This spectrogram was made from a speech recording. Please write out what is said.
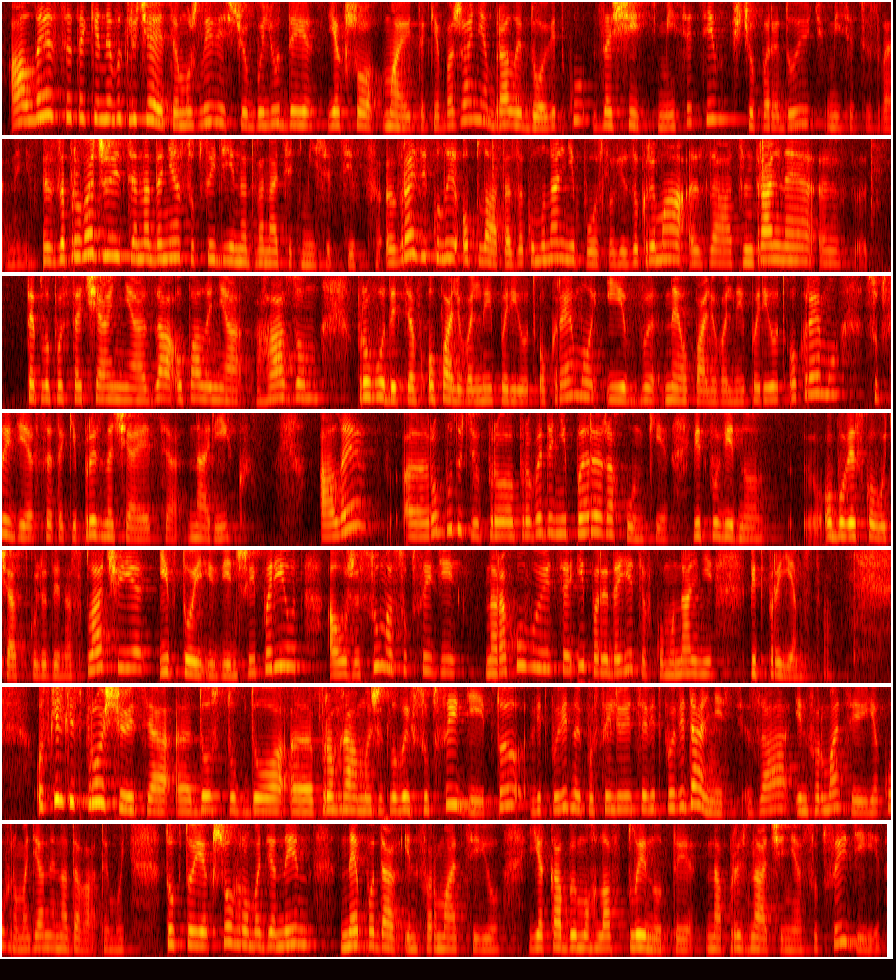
Але все-таки не виключається можливість, щоб люди, якщо мають таке бажання, брали довідку за 6 місяців, що передують місяцю звернення. Запроваджується надання субсидії на 12 місяців. В разі, коли оплата за комунальні послуги, зокрема за центральне е, теплопостачання, за опалення газом, проводиться в опалювальний період окремо і в неопалювальний період окремо, субсидія все-таки призначається на рік. Але е, будуть про- проведені перерахунки. Відповідно, обов'язкову частку людина сплачує і в той, і в інший період, а уже сума субсидій нараховується і передається в комунальні підприємства. Оскільки спрощується е, доступ до е, програми житлових субсидій, то відповідно і посилюється відповідальність за інформацію, яку громадяни надаватимуть. Тобто, якщо громадянин не подав інформацію, яка би могла вплинути на призначення субсидії,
